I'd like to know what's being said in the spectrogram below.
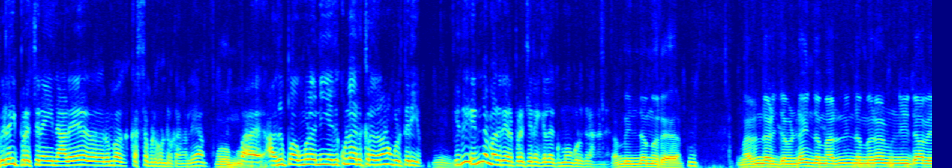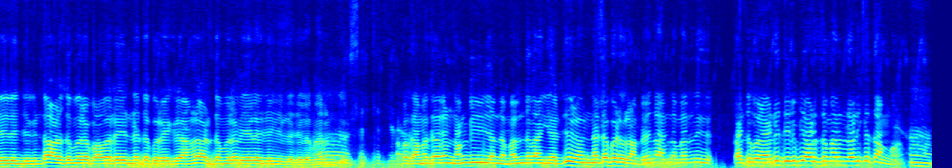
விலை பிரச்சனையினாலே ரொம்ப கஷ்டப்பட்டு கொண்டிருக்காங்க இல்லையா? அது இப்போ உங்களை நீங்கள் இதுக்குள்ளே இருக்கிறதுனால உங்களுக்கு தெரியும். இது என்ன மாதிரியான பிரச்சனைகளுக்கு முகம் கொடுக்குறாங்கன்னு நம்ம இந்த முறை மருந்து அடித்தோம்னா இந்த மருந்து இந்த முறை நீட்டாக வேலை செஞ்சுக்கிட்டா அடுத்த முறை பவரை என்னத்தை குறைக்கிறாங்களோ அடுத்த முறை வேலை செய்யல சில மருந்து. அப்போ கமக்காரன் நம்பி அந்த மருந்தை வாங்கி அடிச்சு நட்டப்படுறான் அந்த மருந்து கட்டுப்படாட்டி திருப்பி அடுத்த மருந்து அடிக்கத்தான் போகணும்.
